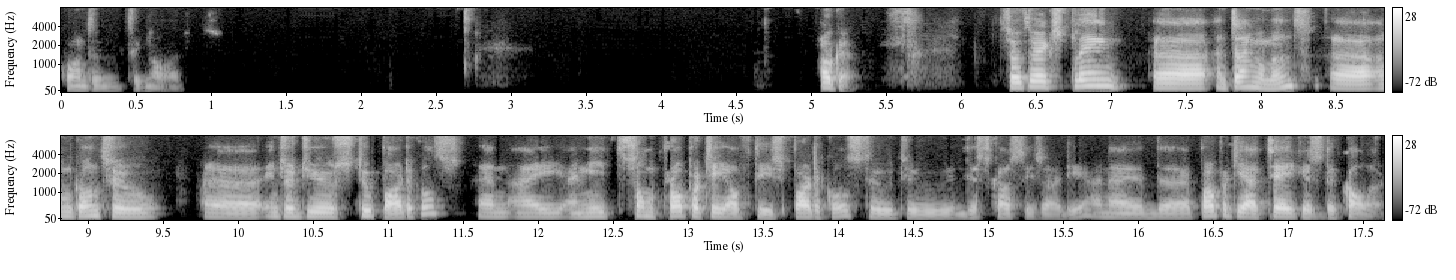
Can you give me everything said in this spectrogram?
quantum technologies. Okay, so to explain uh, entanglement, uh, I'm going to uh, introduce two particles, and I, I, need some property of these particles to, to discuss this idea. And I, the property I take is the color.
